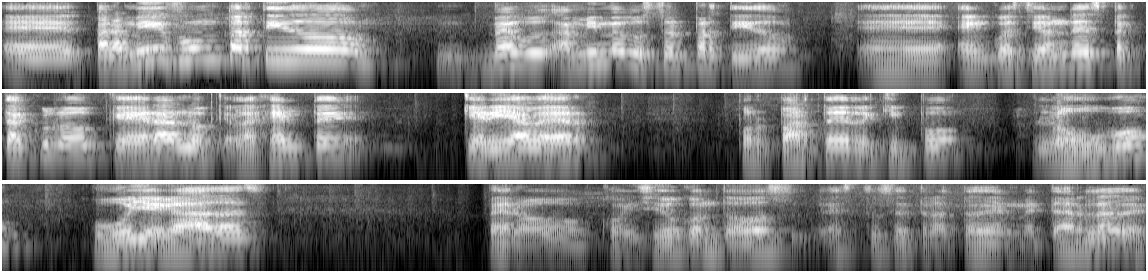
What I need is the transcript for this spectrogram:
Eh, para mí fue un partido, me a mí me gustó el partido. eh, en cuestión de espectáculo, que era lo que la gente quería ver por parte del equipo, lo hubo, hubo llegadas, pero coincido con todos, esto se trata de meterla, de,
